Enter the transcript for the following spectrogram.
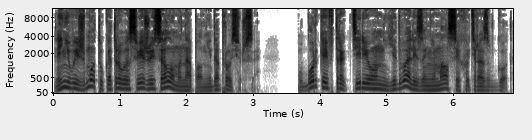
Ленивый жмот, у которого свежей соломы на пол не допросишься. Уборкой в трактире он едва ли занимался хоть раз в год.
